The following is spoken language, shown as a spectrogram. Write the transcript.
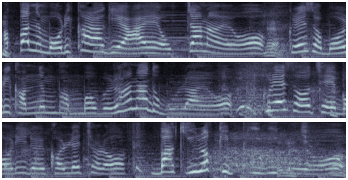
아빠는 머리카락이 아예 없잖아요. 네. 그래서 머리 감는 방법을 하나도 몰라요. 그래서 제 머리를 걸레처럼 막 이렇게 비비고요.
